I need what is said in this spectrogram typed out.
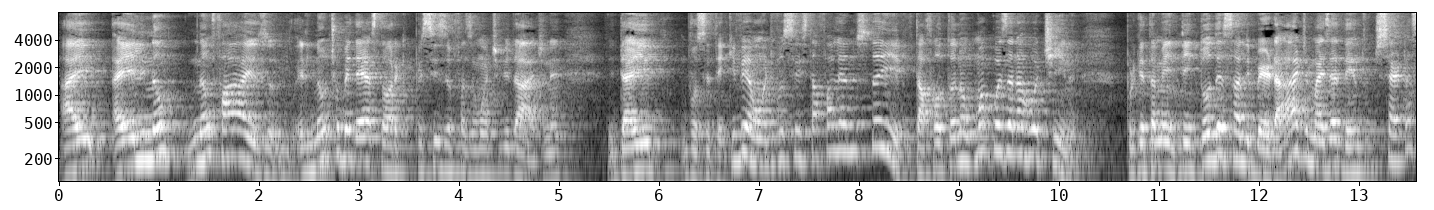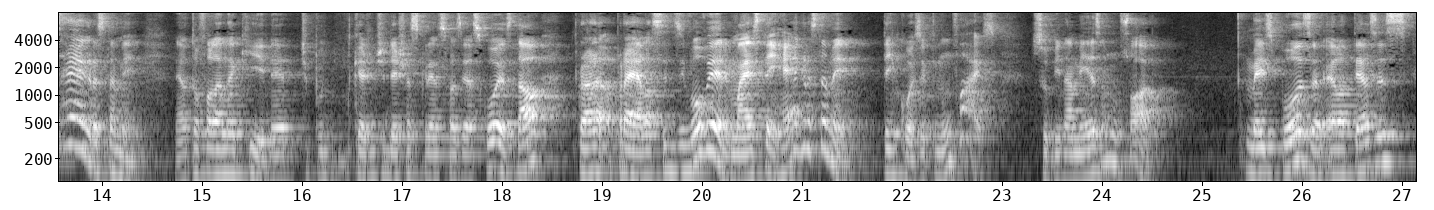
Aí, aí ele não, não faz, ele não te obedece na hora que precisa fazer uma atividade, né? E daí você tem que ver onde você está falhando isso daí. Está faltando alguma coisa na rotina. Porque também tem toda essa liberdade, mas é dentro de certas regras também. Né? Eu estou falando aqui, né? Tipo, que a gente deixa as crianças fazer as coisas e tal, para elas se desenvolverem. Mas tem regras também. Tem coisa que não faz. Subir na mesa não sobe. Minha esposa, ela até às vezes,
